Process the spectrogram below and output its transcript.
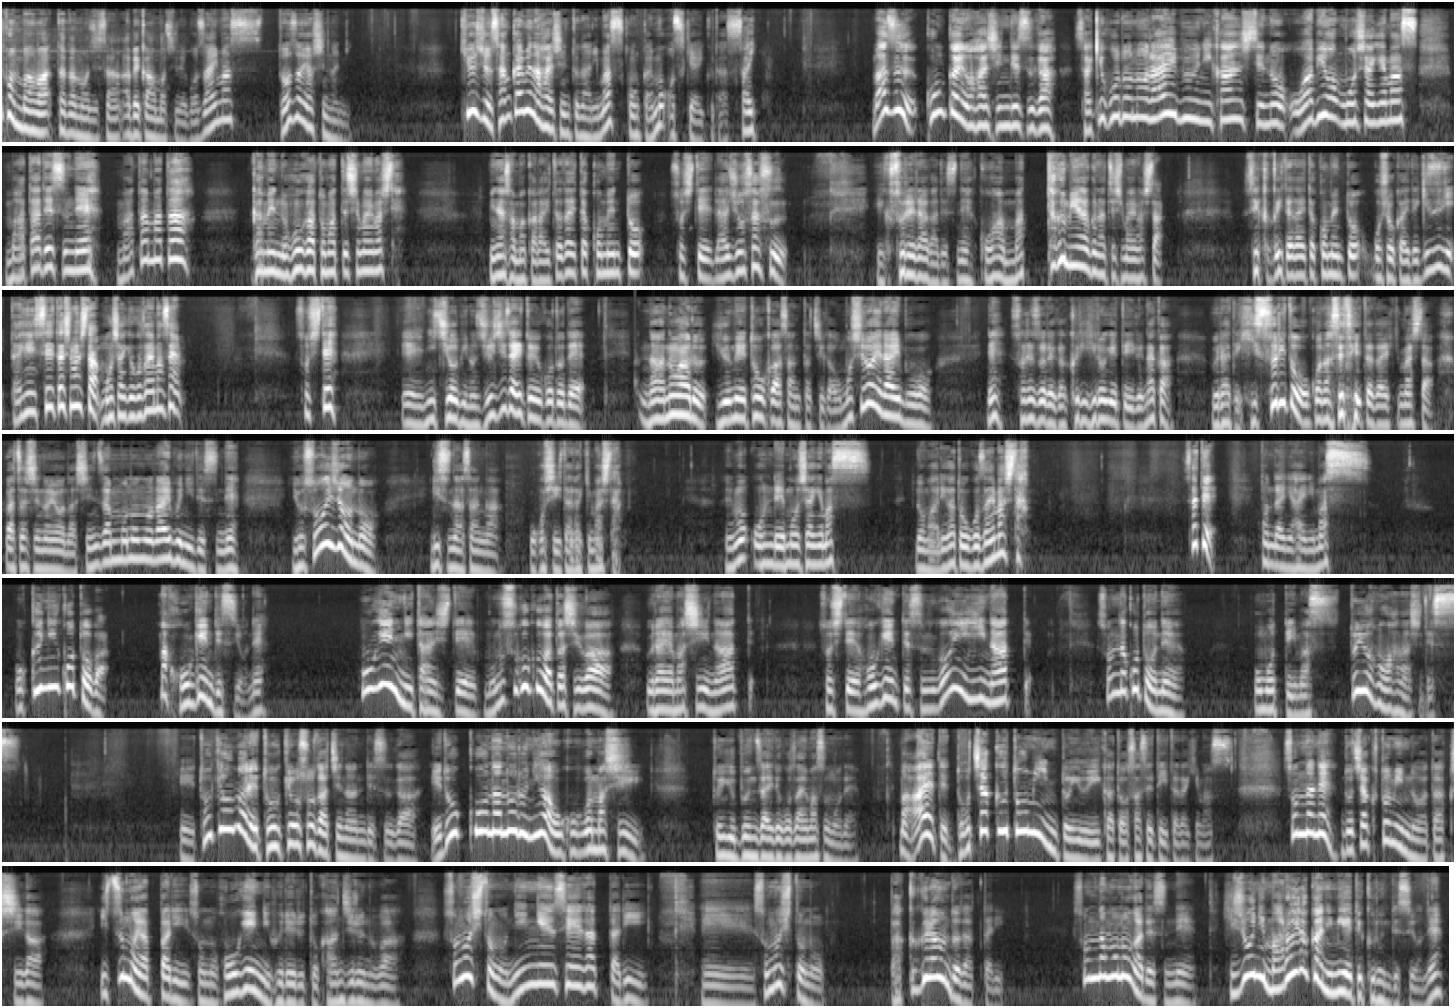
はい、こんばんは。ただのおじさん、安倍川町でございます。どうぞよしなに。93回目の配信となります。今回もお付き合いください。まず、今回の配信ですが、先ほどのライブに関してのお詫びを申し上げます。またですね、またまた画面の方が止まってしまいまして、皆様からいただいたコメント、そして来場者数、えそれらがですね、後半全く見えなくなってしまいました。せっかくいただいたコメントご紹介できずに大変失礼いたしました。申し訳ございません。そして、えー日曜日の10時台ということで、名のある有名トーカーさんたちが面白いライブをね、それぞれが繰り広げている中、裏でひっそりと行わせていただきました。私のような新参者のライブにですね、予想以上のリスナーさんがお越しいただきました。でも御礼申し上げます。どうもありがとうございました。さて、本題に入ります。お国言葉。まあ方言ですよね。方言に対してものすごく私は羨ましいなって。そして方言ってすごいいいなって。そんなことをね、思っています。というお話です。えー東京生まれ東京育ちなんですが、江戸っ子を名乗るにはおこがましいという文在でございますので、まあ、あえて土着都民という言い方をさせていただきます。そんなね、土着都民の私が、いつもやっぱりその方言に触れると感じるのは、その人の人間性だったり、えーその人のバックグラウンドだったり、そんなものがですね、非常にまろやかに見えてくるんですよね。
